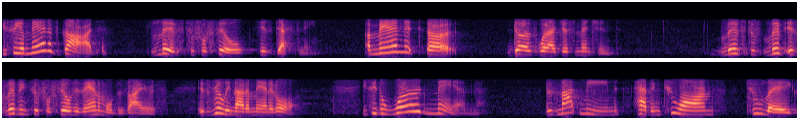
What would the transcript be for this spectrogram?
You see, a man of God lives to fulfill his destiny. A man that uh, does what I just mentioned, lives to live is living to fulfill his animal desires, is really not a man at all. You see, the word man does not mean having two arms, two legs,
